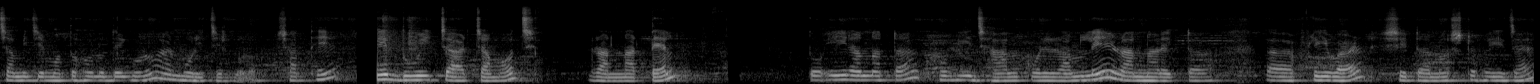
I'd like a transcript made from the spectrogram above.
চামচের মতো হলুদের গুঁড়ো আর মরিচের গুঁড়ো। সাথে দুই, চার চামচ রান্নার তেল। তো এই রান্নাটা খুবই ঝাল করে রানলে রান্নার একটা ফ্লেভার সেটা নষ্ট হয়ে যায়।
